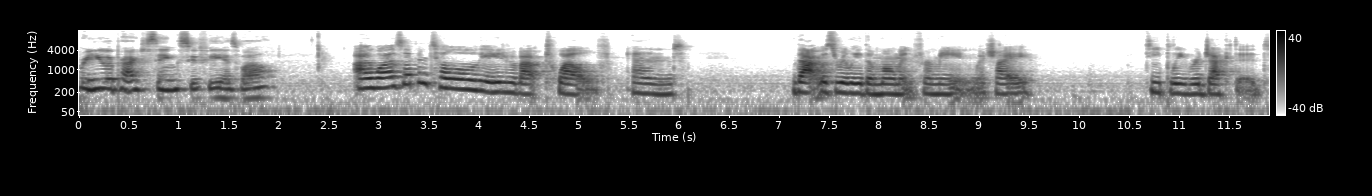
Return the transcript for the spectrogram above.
Were you a practicing Sufi as well? I was up until the age of about 12, and that was really the moment for me in which I deeply rejected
